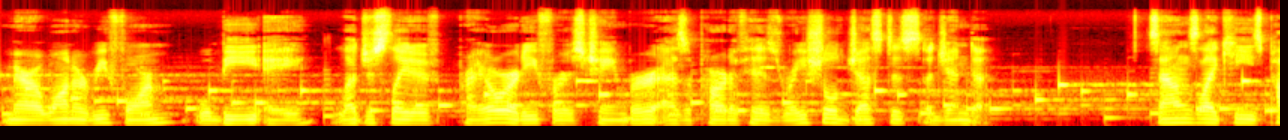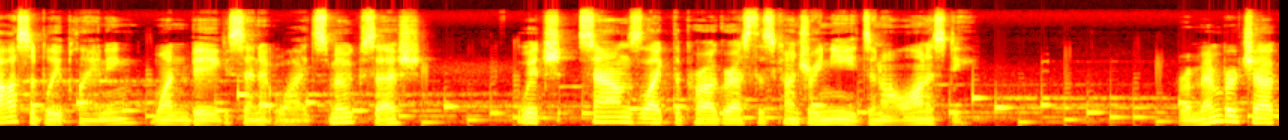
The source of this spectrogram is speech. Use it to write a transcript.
marijuana reform will be a legislative priority for his chamber as a part of his racial justice agenda. Sounds like he's possibly planning one big Senate wide smoke sesh, which sounds like the progress this country needs in all honesty. Remember, Chuck,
